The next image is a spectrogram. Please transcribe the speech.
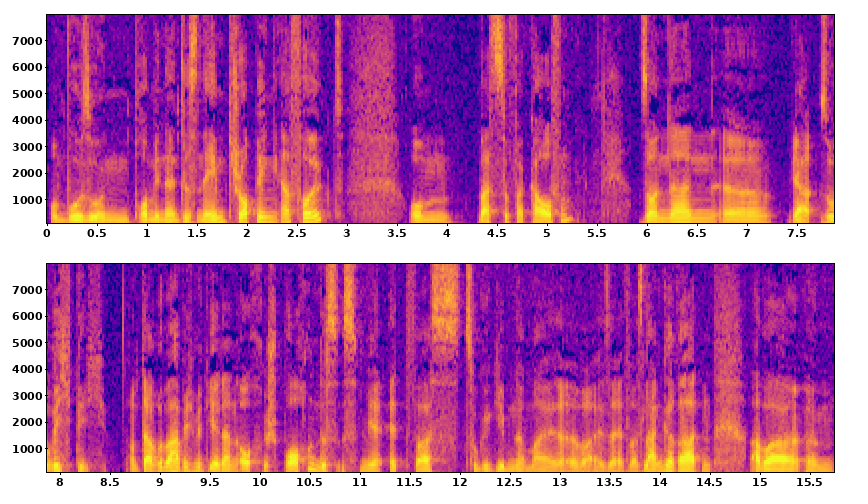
und wo so ein prominentes Name-Dropping erfolgt, um was zu verkaufen, sondern äh, ja, so richtig. Und darüber habe ich mit ihr dann auch gesprochen. Das ist mir etwas zugegebenerweise etwas lang geraten, aber ähm,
